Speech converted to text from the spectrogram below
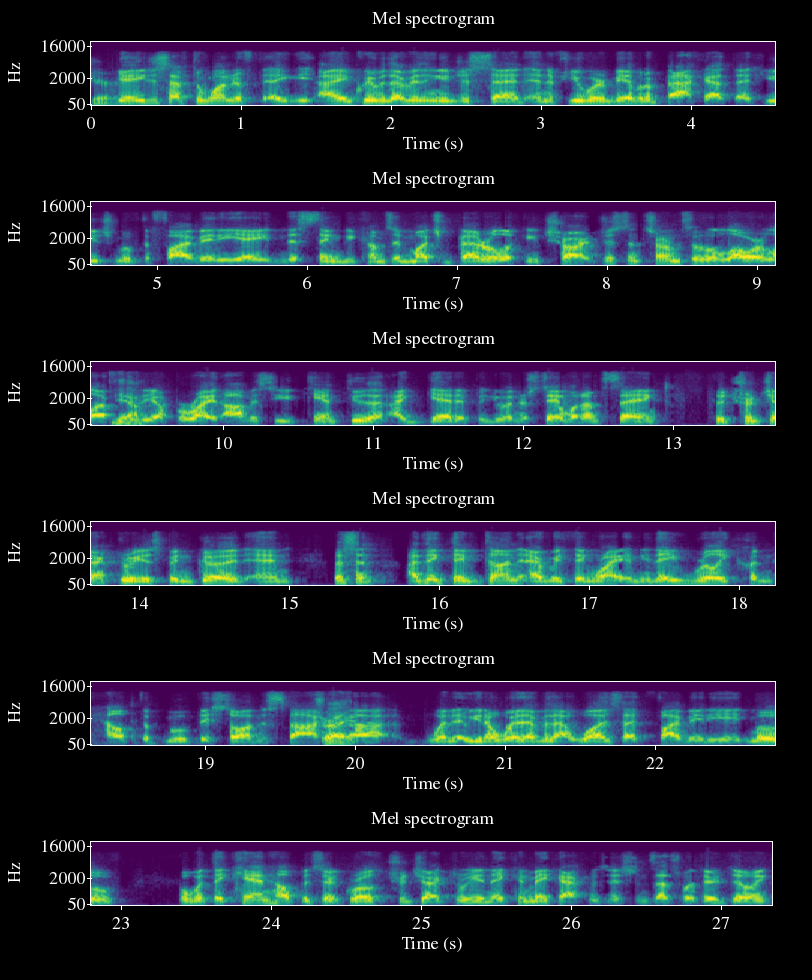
year. Yeah, you just have to wonder if I agree with everything you just said. And if you were to be able to back out that huge move to 588 and this thing becomes a much better looking chart just in terms of the lower left yeah. or the upper right, obviously you can't do that. I get it, but you understand what I'm saying. The trajectory has been good. And listen, I think they've done everything right. I mean, they really couldn't help the move they saw in the stock right. uh, when you know whatever that was, that 588 move. But what they can help is their growth trajectory, and they can make acquisitions. That's what they're doing.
